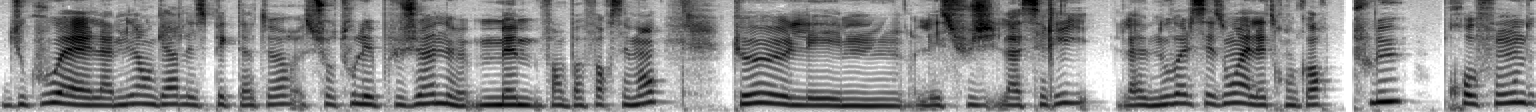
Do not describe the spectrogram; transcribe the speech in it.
Du coup, elle a mis en garde les spectateurs, surtout les plus jeunes, même, enfin pas forcément, que les, les sujets, la série, la nouvelle saison, allait être encore plus profonde,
